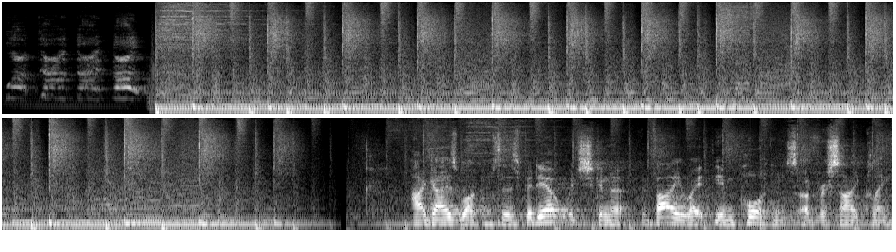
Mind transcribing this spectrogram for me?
One, four. Hi guys, welcome to this video which is going to evaluate the importance of recycling.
